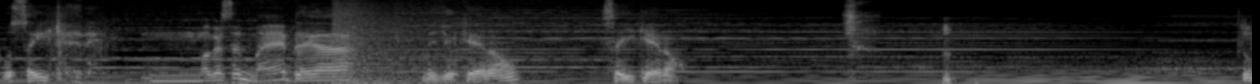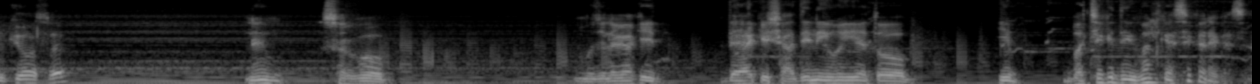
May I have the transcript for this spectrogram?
वो सही ठहरे। मगर सर मैं दया मैं जो कह रहा हूँ सही कह रहा हूँ। तुम क्यों हंस रहे नहीं सर वो मुझे लगा कि दया की शादी नहीं हुई है तो ये बच्चे की देखभाल कैसे करेगा सर?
